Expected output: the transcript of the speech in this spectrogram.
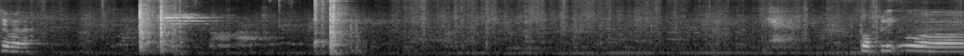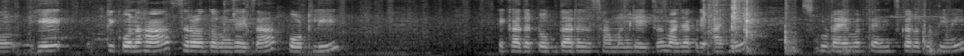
हे बघा. टोपली हे तिकोन हा सरळ करून घ्यायचा पोटली. एखादं टोकदार सामान घ्यायचं. माझ्याकडे आहे. स्क्रूड्रायव्हर त्यांनीच करत होती मी.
